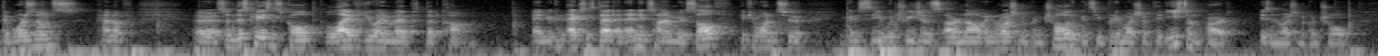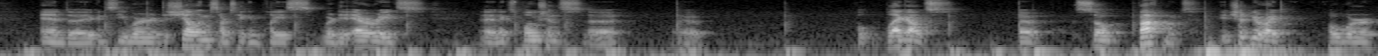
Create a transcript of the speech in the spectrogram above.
the war zones, kind of. Uh, so in this case, it's called liveuamap.com. And you can access that at any time yourself if you want to. You can see which regions are now in Russian control. You can see pretty much of the eastern part is in Russian control. And uh, you can see where the shellings are taking place, where the air raids and explosions, uh, blackouts. Uh, so Bakhmut, it should be right over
